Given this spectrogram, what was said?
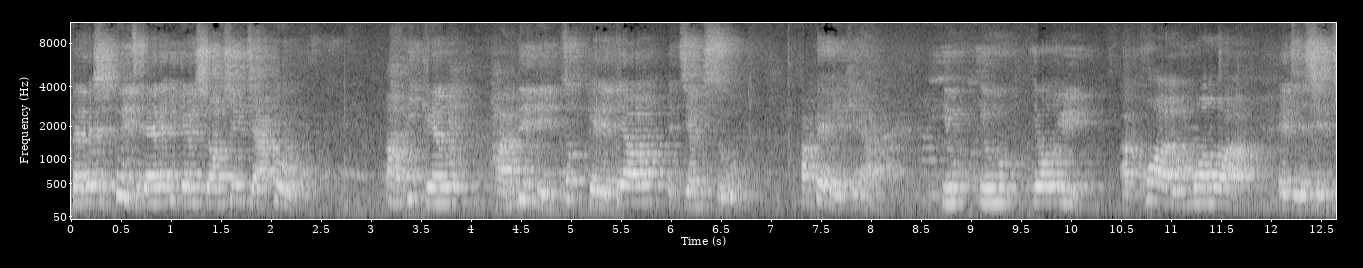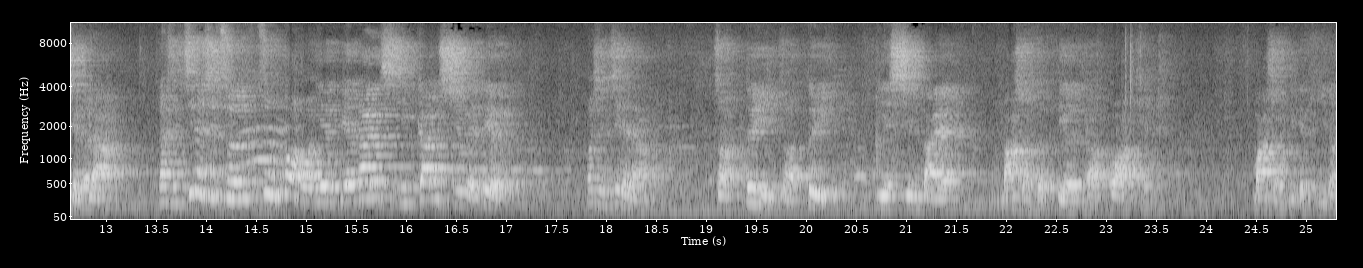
特别是对一个已经伤心诚久，啊，已经陷入伫足低调的情绪，啊，爬袂起来，忧忧忧郁，啊，看如满满的一个心情的人。但是即个时阵，主带互伊的平安是伊感受会到。我想即个人绝对绝对，伊的心内马上就条条挂起，马上得到喜乐。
